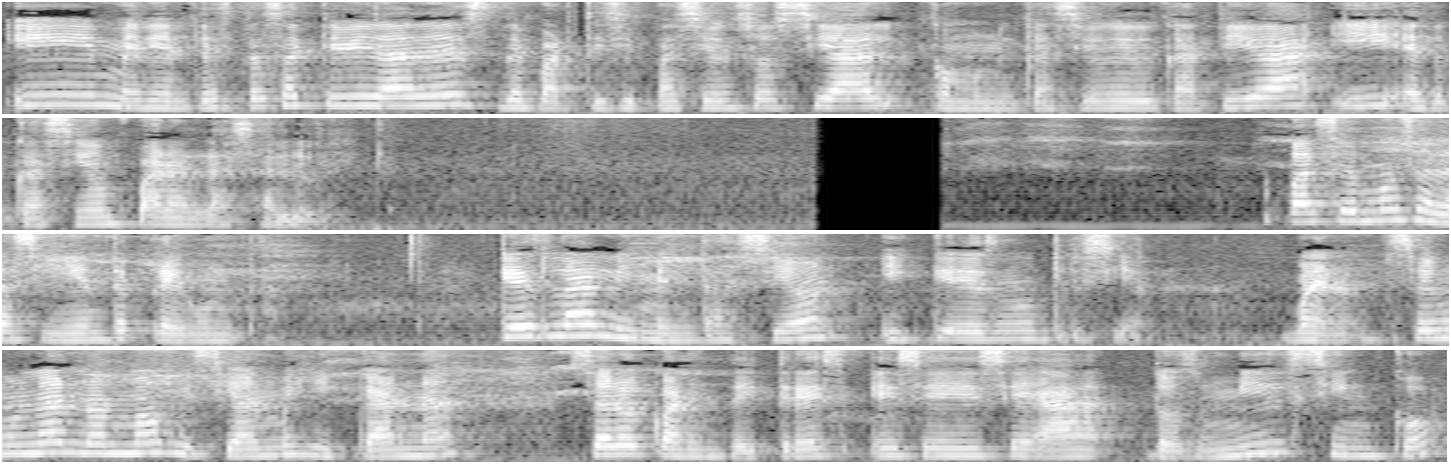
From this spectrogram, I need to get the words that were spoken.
Y mediante estas actividades de participación social, comunicación educativa y educación para la salud. Pasemos a la siguiente pregunta. ¿Qué es la alimentación y qué es nutrición? Bueno, según la norma oficial mexicana 043 SSA 2005,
